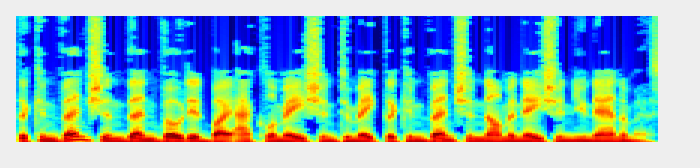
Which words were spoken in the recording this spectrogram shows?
The convention then voted by acclamation to make the convention nomination unanimous.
